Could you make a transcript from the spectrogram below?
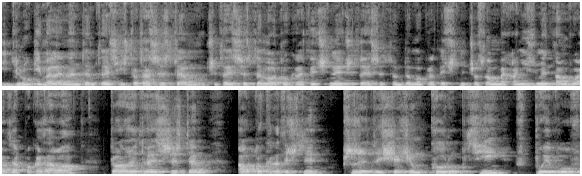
I drugim elementem to jest istota systemu. Czy to jest system autokratyczny, czy to jest system demokratyczny, czy są mechanizmy, tam władza pokazała to, że to jest system autokratyczny, przeżyty siecią korupcji, wpływów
